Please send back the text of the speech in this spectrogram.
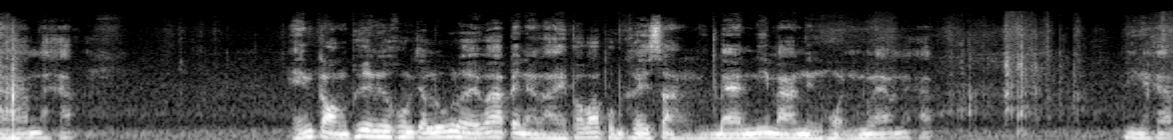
น้ำนะครับ เห็นกล่องเพื่อนก็คงจะรู้เลยว่าเป็นอะไร เพราะว่าผมเคยสั่งแบรนด์นี้มาหนึ่งหนแล้วนะครับ นี่นะครับ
